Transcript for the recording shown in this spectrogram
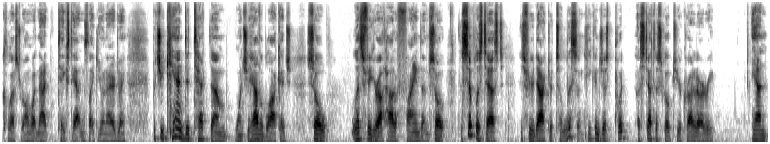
cholesterol, and whatnot. Take statins like you and I are doing. But you can detect them once you have a blockage. So let's figure out how to find them. So the simplest test is for your doctor to listen. He can just put a stethoscope to your carotid artery, and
